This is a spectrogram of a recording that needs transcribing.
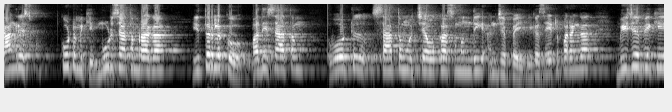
కాంగ్రెస్ కూటమికి మూడు శాతం రాగా ఇతరులకు పది శాతం ఓటు శాతం వచ్చే అవకాశం ఉంది అని చెప్పాయి. ఇక సీట్ల పరంగా బీజేపీకి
